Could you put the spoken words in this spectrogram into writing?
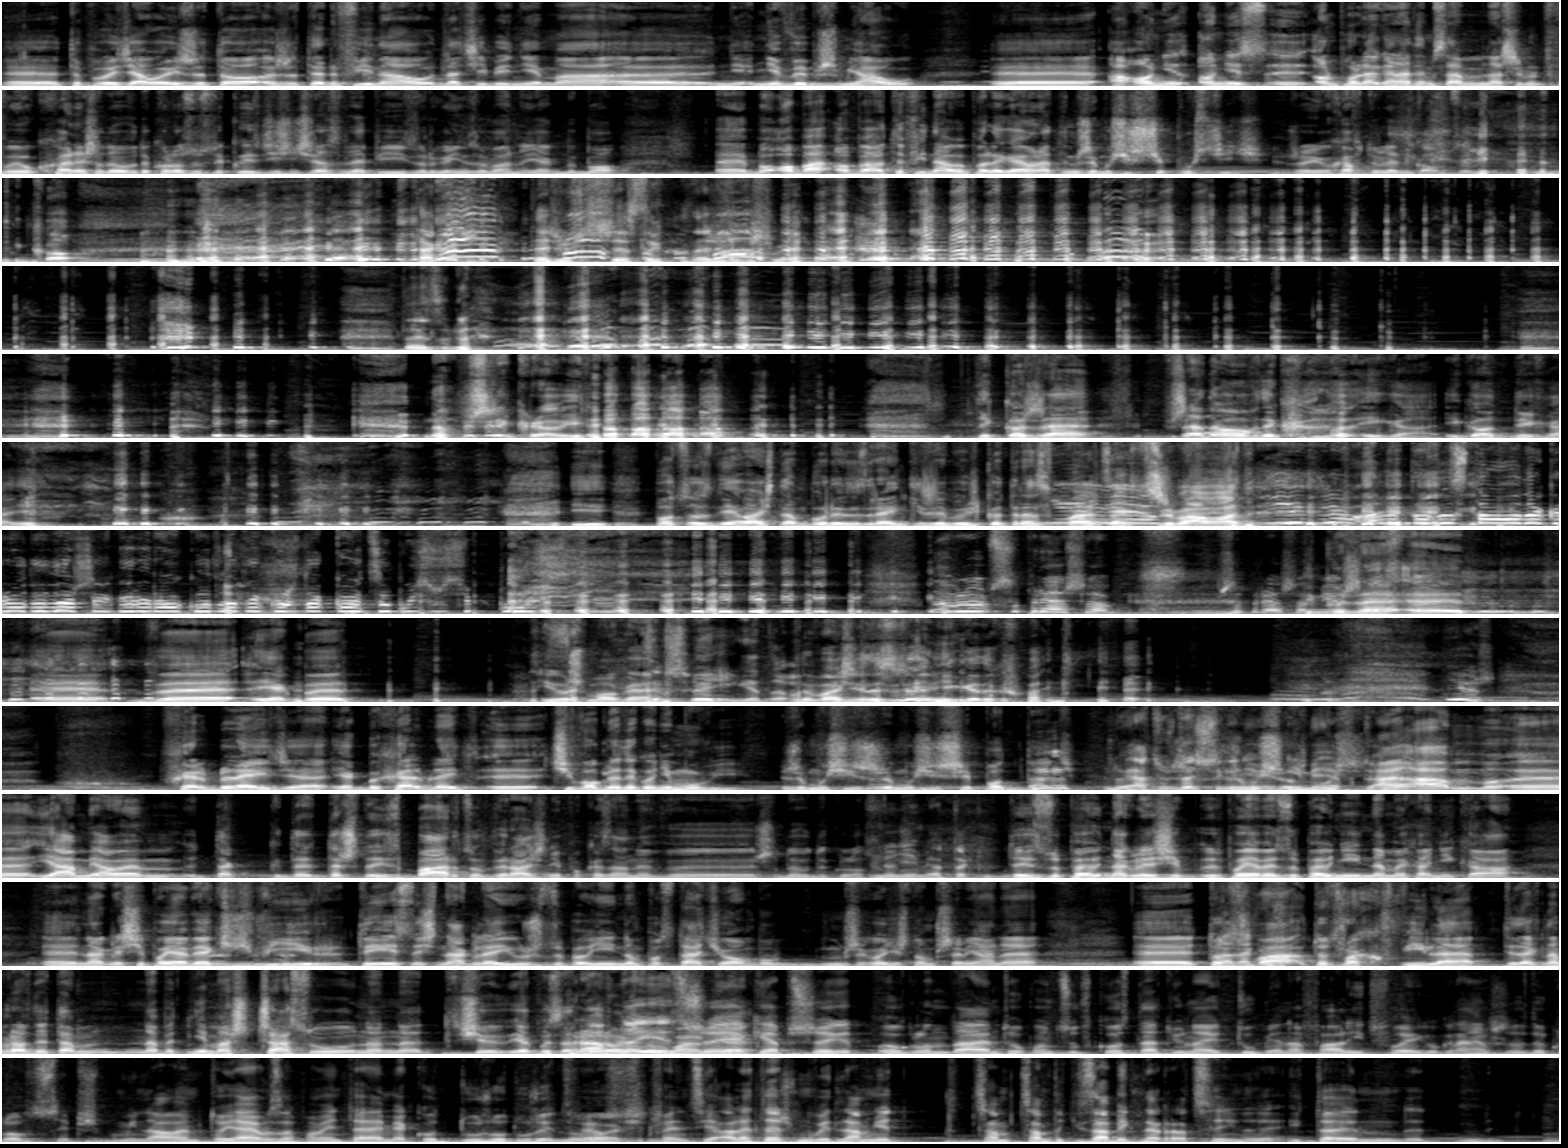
e, to powiedziałeś, że, to, że ten finał dla ciebie nie ma, e, nie, nie wybrzmiał. E, a on, jest, on, jest, e, on polega na tym samym, na czym twój ukochany Shadow of the Colossus, tylko jest 10 razy lepiej zorganizowany, jakby, bo, e, bo oba, oba te finały polegają na tym, że musisz się puścić, że you have to let go, co nie? Tylko Tak, też już się z tego też już śmieję. To jest No przykro mi, no. Tylko, że w Shadow of the Colossus... Iga, Iga oddychaj. I po co zdjęłaś tam buryn z ręki, żebyś go teraz w palcach trzymała? Nie wiem, ale to dostało nagrodę naszej gry roku, dlatego że na końcu musisz się puścić. Dobrze, przepraszam. Przepraszam. Tylko, że e, e, w, jakby... Już mogę? Zepsułeś Igę to. No właśnie, zepsułem Igę, dokładnie. Już. W Hellblade'zie, jakby Hellblade y, ci w ogóle tego nie mówi, że musisz, że musisz się poddać. No ja tu też tego nie, nie miałem. A, a e, ja miałem, tak, te, też to jest bardzo wyraźnie pokazane w Shadow of the Colossus. No nie wiem, ja tak... To jest zupełnie, nagle się pojawia zupełnie inna mechanika, nagle się pojawia jakiś wir, ty jesteś nagle już zupełnie inną postacią, bo przechodzisz tą przemianę. E, to, Ale trwa, to trwa chwilę, ty tak naprawdę tam nawet nie masz czasu na, na się jakby zaangażować Prawda jest, walkę. że jak ja oglądałem tą końcówkę ostatnio na YouTubie na fali twojego grania przez The Close, sobie przypominałem, to ja ją zapamiętałem jako dużo dłużej No trwającą właśnie. sekwencję, ale też mówię, dla mnie sam, sam taki zabieg narracyjny i ten...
